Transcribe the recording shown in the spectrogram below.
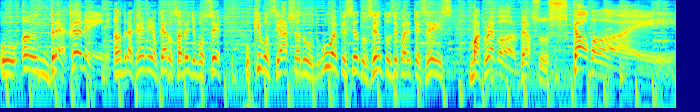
o André Henning. André Henning, eu quero saber de você o que você acha do UFC 246 McGregor versus Cowboy.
